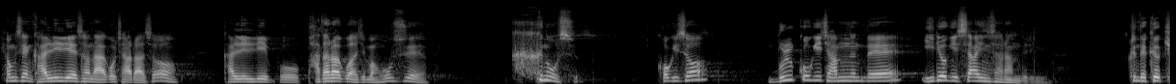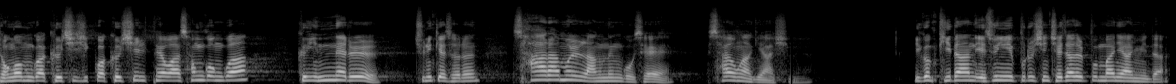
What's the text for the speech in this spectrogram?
평생 갈릴리에서 나고 자라서 갈릴리 뭐 바다라고 하지만 호수예요. 큰 호수. 거기서 물고기 잡는데 이력이 쌓인 사람들입니다. 그런데 그 경험과 그 지식과 그 실패와 성공과 그 인내를 주님께서는 사람을 낚는 곳에 사용하게 하십니다. 이건 비단 예수님이 부르신 제자들뿐만이 아닙니다.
